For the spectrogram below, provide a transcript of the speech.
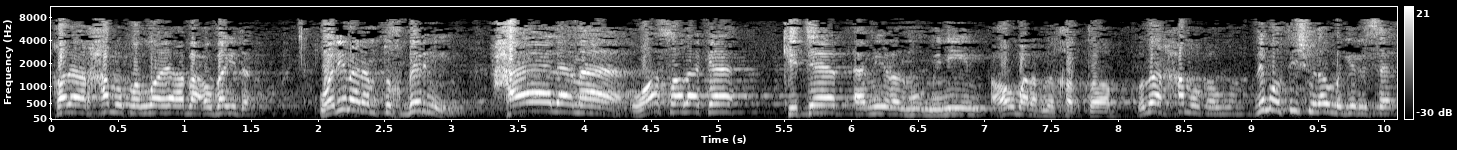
قال يرحمك الله يا أبا عبيدة. ولما لم تخبرني؟ حالما وصلك كتاب أمير المؤمنين عمر بن الخطاب. قل يرحمك الله. ليه ما قلتليش من أول ما جه الرسالة؟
